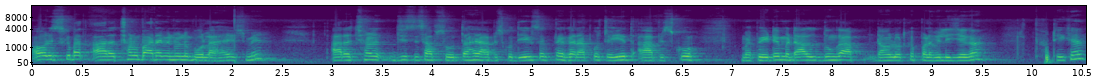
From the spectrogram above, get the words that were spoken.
और इसके बाद आरक्षण के बारे में इन्होंने बोला है इसमें। आरक्षण जिस हिसाब से होता है, आप इसको देख सकते हैं। अगर आपको चाहिए तो आप इसको, मैं पी में डाल दूँगा, आप डाउनलोड कर पढ़ भी लीजिएगा। ठीक है?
